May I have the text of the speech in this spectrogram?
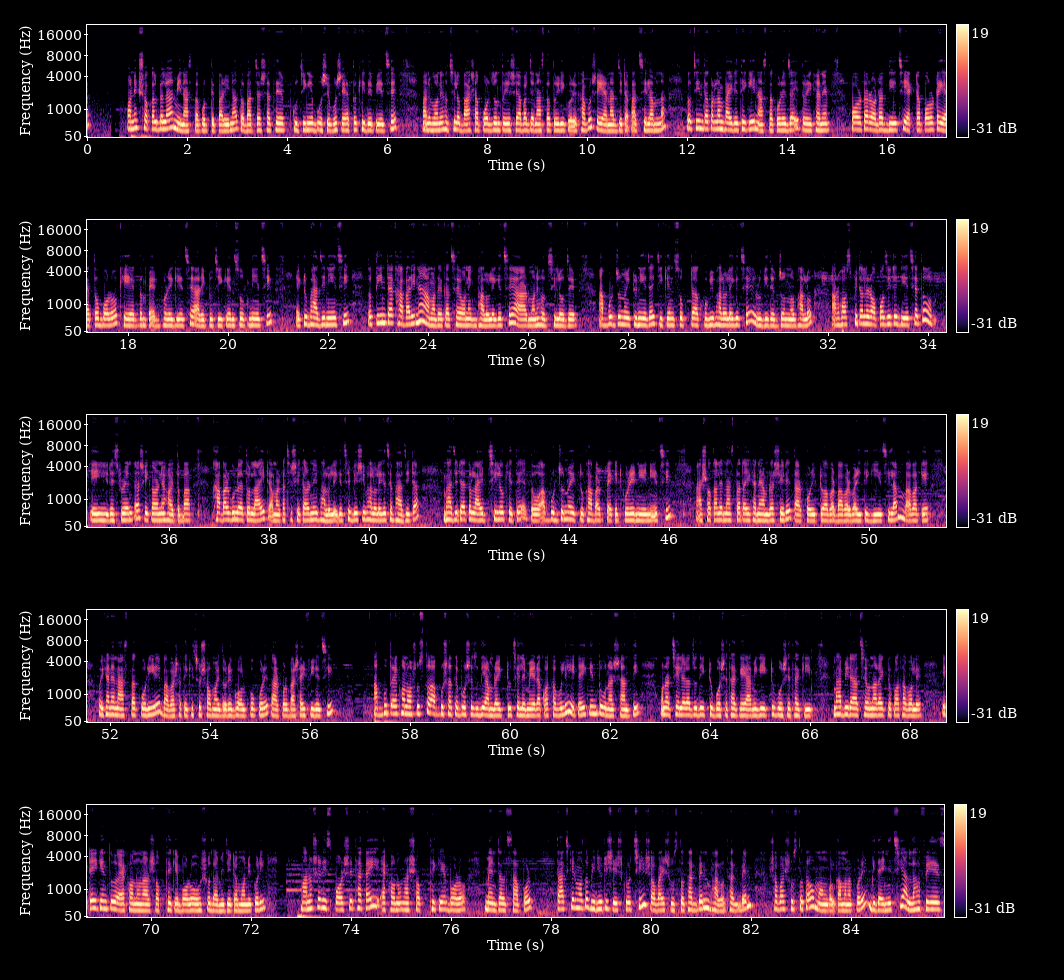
অনেক সকালবেলা আমি নাস্তা করতে পারি না, তো বাচ্চার সাথে কোচিংয়ে বসে বসে এত খিদে পেয়েছে। মানে মনে হচ্ছিল বাসা পর্যন্ত এসে আবার যে নাস্তা তৈরি করে খাব, সেই এনার্জিটা পাচ্ছিলাম না। তো চিন্তা করলাম বাইরে থেকেই নাস্তা করে যাই। তো এখানে পরোটার অর্ডার দিয়েছি। একটা পরোটাই এত বড়, খেয়ে একদম পেট ভরে গিয়েছে। আর একটু চিকেন স্যুপ নিয়েছি, একটু ভাজি নিয়েছি। তো তিনটা খাবারই না আমাদের কাছে অনেক ভালো লেগেছে। আর মনে হচ্ছিল যে আব্বুর জন্য একটু নিয়ে যাই। চিকেন স্যুপটা খুবই ভালো লেগেছে, রুগীদের জন্য ভালো। আর হসপিটালের অপোজিটে দিয়েছে তো এই রেস্টুরেন্টটা সেই কারণে হয়তো বা খাবারগুলো এত লাইট আমার কাছে সে কারণেই ভালো লেগেছে, বেশি ভালো লেগেছে ভাজিটা। ভাজিটা এত লাইট ছিল খেতে, তো আব্বুর জন্য একটু খাবার প্যাকেট করে নিয়ে নিয়েছি। আর সকালের নাস্তাটা এখানে আমরা সেরে তারপর একটু আবার বাবার বাড়িতে গিয়েছিলাম। বাবাকে ওইখানে নাস্তা করিয়ে বাবার সাথে কিছু সময় ধরে গল্প করে তারপর বাসায় ফিরেছি। আব্বু তো এখন অসুস্থ, আব্বুর সাথে বসে যদি আমরা একটু ছেলে মেয়েরা কথা বলি, এটাই কিন্তু ওনার শান্তি। ওনার ছেলেরা যদি একটু বসে থাকে, আমি গিয়ে একটু বসে থাকি, ভাবিরা আছে, ওনারা একটু কথা বলে। এটাই কিন্তু এখন ওনার সব থেকে বড় ঔষধ, আমি যেটা মনে করি। মানুষের স্পর্শে থাকাই এখন ওনার সব থেকে বড় মেন্টাল সাপোর্ট তো আজকের মতো ভিডিওটি শেষ করছি। সবাই সুস্থ থাকবেন, ভালো থাকবেন। সবার সুস্থতা ও মঙ্গল কামনা করে বিদায় নিচ্ছি। আল্লাহ হাফেজ।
